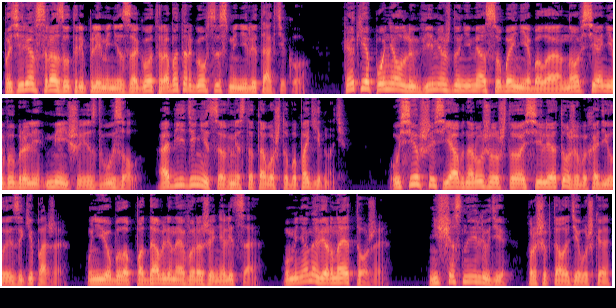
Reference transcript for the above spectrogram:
Потеряв сразу три племени за год, работорговцы сменили тактику. Как я понял, любви между ними особой не было, но все они выбрали меньшее из двух зол – объединиться вместо того, чтобы погибнуть. Усевшись, я обнаружил, что Силия тоже выходила из экипажа. У нее было подавленное выражение лица. У меня, наверное, тоже. «Несчастные люди», – прошептала девушка.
